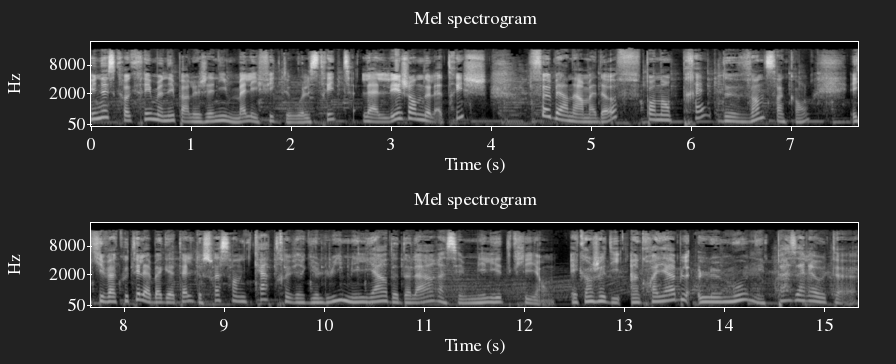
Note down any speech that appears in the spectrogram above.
une escroquerie menée par le génie maléfique de Wall Street, la légende de la triche, Feu Bernard Madoff, pendant près de 25 ans et qui va coûter la bagatelle de 64,8 milliards de dollars à ses milliers de clients. Et quand je dis incroyable, le mot n'est pas à la hauteur.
